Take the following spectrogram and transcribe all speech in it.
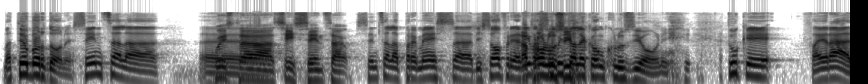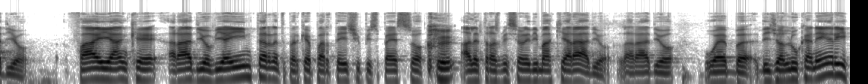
Matteo Bordone, senza la, eh, Questa, sì, senza... senza la premessa di Sofri, arriva subito alle conclusioni. tu che fai radio, fai anche radio via internet perché partecipi spesso eh. alle trasmissioni di Macchia Radio, la radio web di Gianluca Neri.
